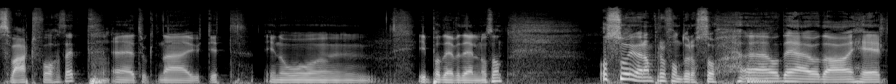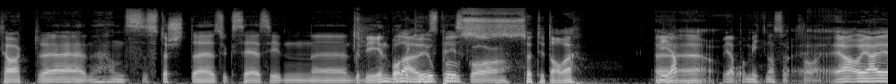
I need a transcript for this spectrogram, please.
svært få har sett. Mm. Jeg tror ikke den er utgitt i noe i, på DVD eller noe sånt. Og så gjør han Profondo Rosso, Mm. og det er jo da helt klart hans største suksess siden debuten. Og Både det er jo på 70-tallet. Ja. Eh, Vi er på midten av 70-tallet. ja, og jeg,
